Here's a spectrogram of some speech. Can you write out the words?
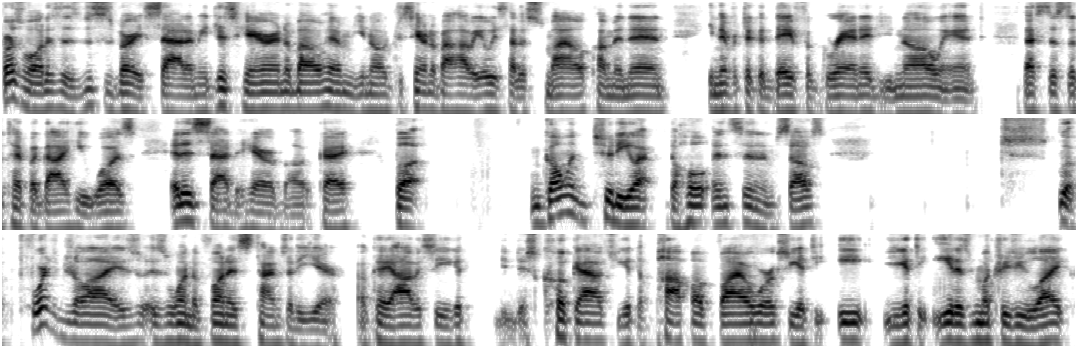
First of all, this is this is very sad. I mean, just hearing about him, you know, just hearing about how he always had a smile coming in. He never took a day for granted, you know, and that's just the type of guy he was. It is sad to hear about, okay? But going to the the whole incident themselves, look, Fourth of July is, is one of the funnest times of the year. Okay, obviously you get just cookouts, you get to pop up fireworks, you get to eat, you get to eat as much as you like.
